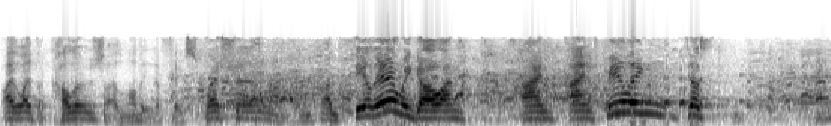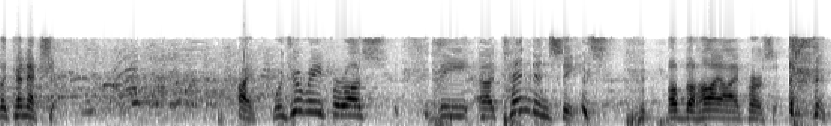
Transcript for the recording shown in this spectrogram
I like the colors. I'm loving the expression. I'm, I'm, I'm feel. There we go. I'm, I'm, I'm feeling just the connection. All right. Would you read for us the uh, tendencies of the high I person?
